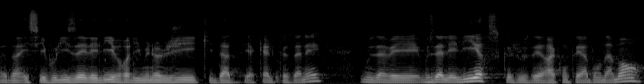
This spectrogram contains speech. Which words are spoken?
euh, et si vous lisez les livres d'immunologie qui datent d'il y a quelques années, vous, avez, vous allez lire ce que je vous ai raconté abondamment,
